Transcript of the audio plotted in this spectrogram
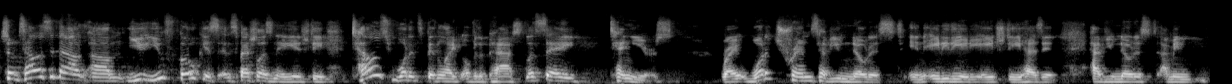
So tell us about um, you. You focus and specialize in ADHD. Tell us what it's been like over the past, let's say, ten years. Right. What trends have you noticed in ADD, ADHD? Has it? Have you noticed? I mean,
